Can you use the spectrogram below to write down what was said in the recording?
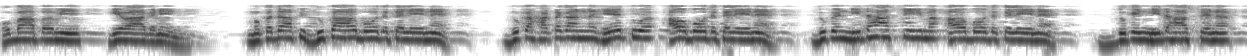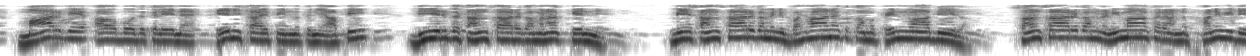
ඔබ අප මේ ගෙවාගෙන ඉන්නේ. මොකද අපි දුක අවබෝධ කළේ නැහැ. දුක හටගන්න හේතුව අවබෝධ කළේ නැහැ. දුකෙන් නිදහස් වීම අවබෝධ කළේ නැහැ. දුකින් නිදහස් වෙන මාර්ගය අවබෝධ කළේ නැහැ. ඒ නිසායි පින්නතුනි අපි දීර්ඝ සංසාර ගමනක් එන්නේ. මේ සංසාර ගමනේ භයානකකම පෙන්වා දීලා සංසාර ගමන නිමා කරන්න පණිවිඩය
